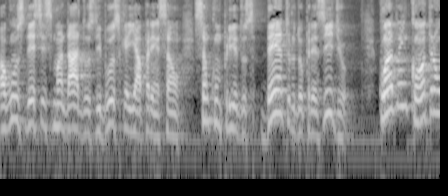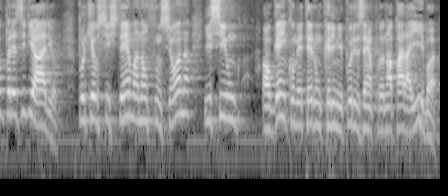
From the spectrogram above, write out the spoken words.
Alguns desses mandados de busca e apreensão são cumpridos dentro do presídio quando encontram o presidiário, porque o sistema não funciona e se um alguém cometer um crime, por exemplo, na Paraíba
